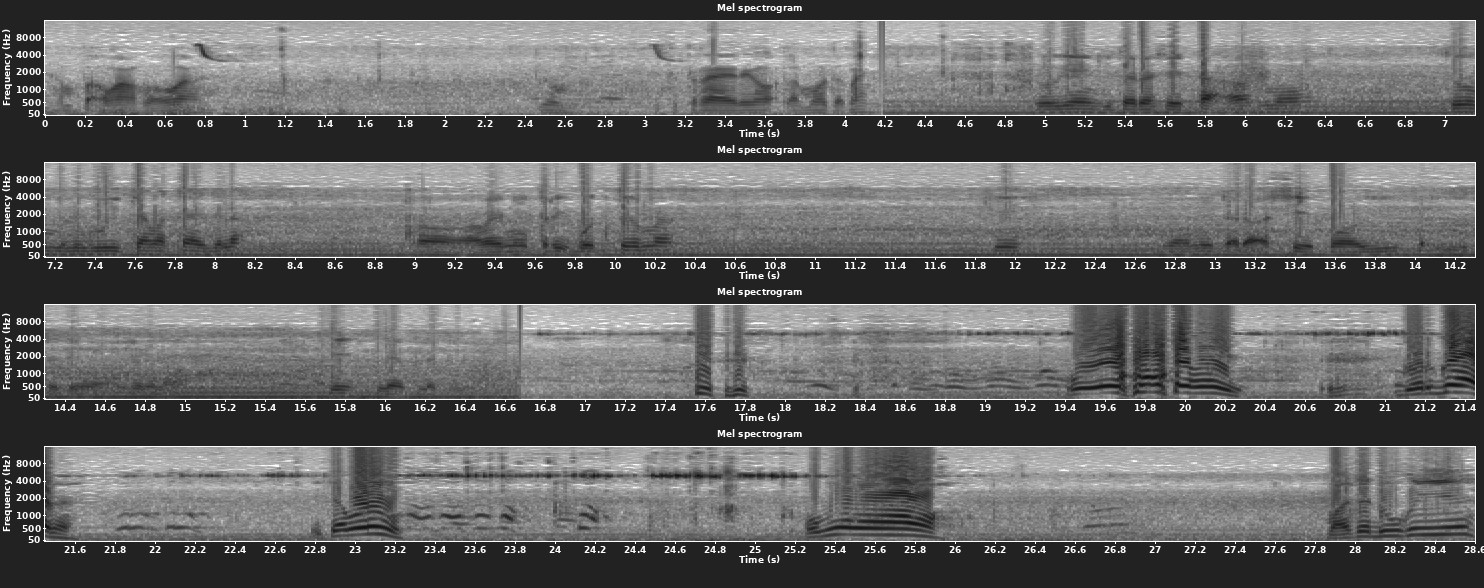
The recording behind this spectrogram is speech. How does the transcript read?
nampak orang-nampak orang. Jom kita try tengok lama tak main. So geng kita dah set up lah semua. So menunggu ikan makan je lah. Oh, Hari ni trip bottom lah. Okay Yang ni tak ada asyik pun hari Tak kita tengok macam mana. Okay play play Oi. Gorgon. Ikan baru. Oh Macam duri eh.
